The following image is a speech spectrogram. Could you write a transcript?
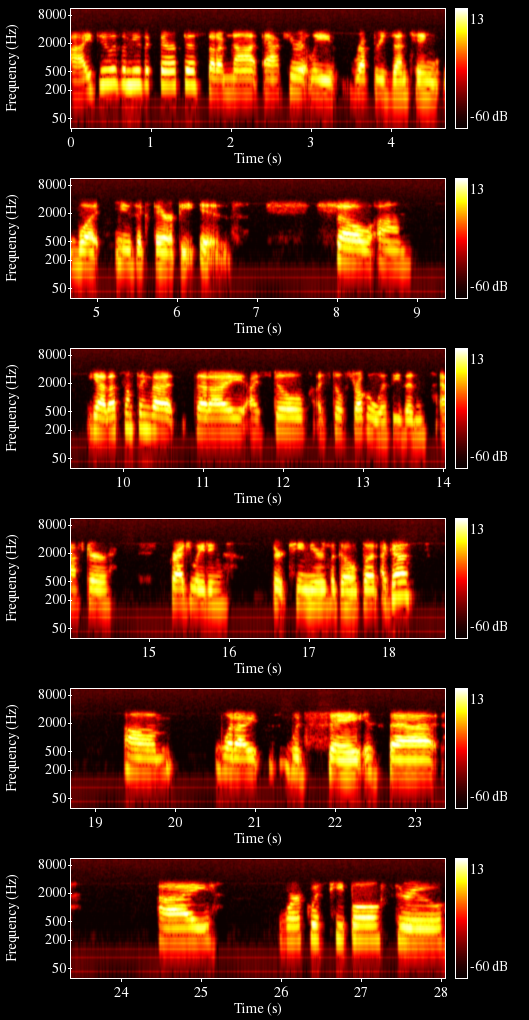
I do as a music therapist, that I'm not accurately representing what music therapy is. So, um, yeah, that's something that that I I still I still struggle with even after graduating 13 years ago. But I guess um, what I would say is that I work with people through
